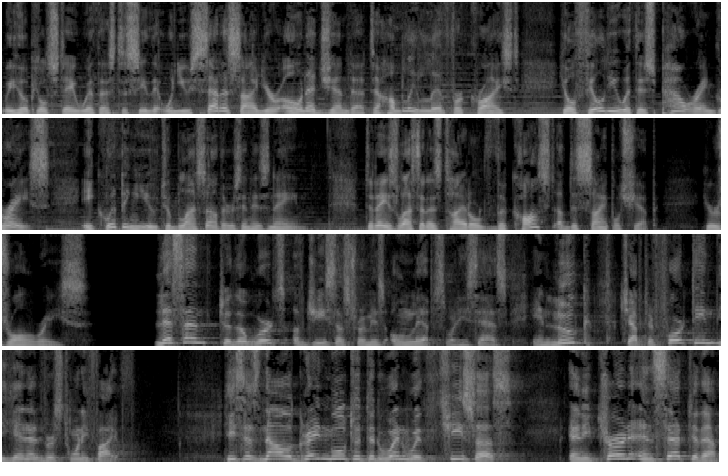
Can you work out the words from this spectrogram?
We hope you'll stay with us to see that when you set aside your own agenda to humbly live for Christ, He'll fill you with His power and grace, equipping you to bless others in His name. Today's lesson is titled The Cost of Discipleship. Here's Raul Ries. Listen to the words of Jesus from his own lips, what he says in Luke chapter 14, beginning at verse 25. He says, Now a great multitude went with Jesus, and he turned and said to them,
